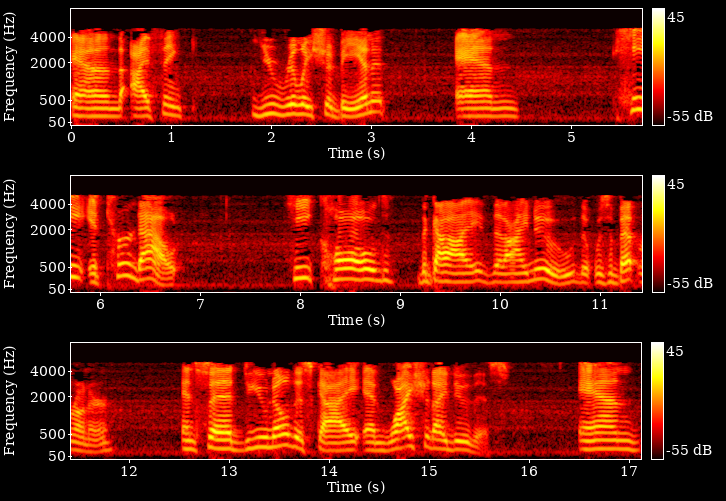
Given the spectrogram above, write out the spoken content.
and i think you really should be in it and he it turned out he called the guy that i knew that was a bet runner and said, Do you know this guy and why should I do this? And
